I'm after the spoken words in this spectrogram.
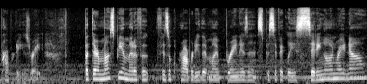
properties, right? But there must be a metaphysical property that my brain isn't specifically sitting on right now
